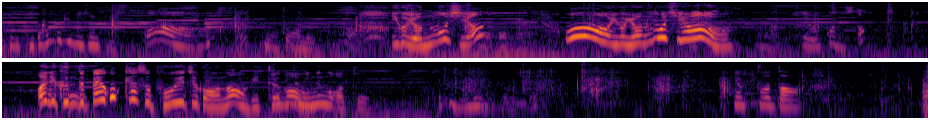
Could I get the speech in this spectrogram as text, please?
와, 저기 진짜 한복 입은 사람도 있어. 와, 응, 저 안에. 이거 연못이야? 어, 어, 어. 와, 이거 연못이야. 진짜 여권 있어? 아니 근데 빼곡해서 보이지가 않아 밑에가. 좀 있는 것 같아. 예쁘다. 아,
